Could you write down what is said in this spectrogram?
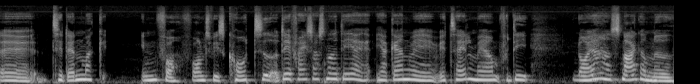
øh, til Danmark inden for forholdsvis kort tid. Og det er faktisk også noget af det, jeg, jeg gerne vil, vil tale med om, fordi når jeg har snakket med,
